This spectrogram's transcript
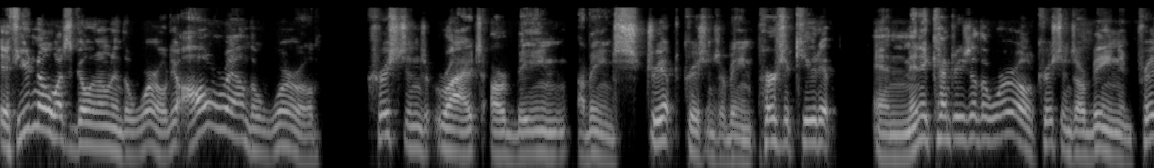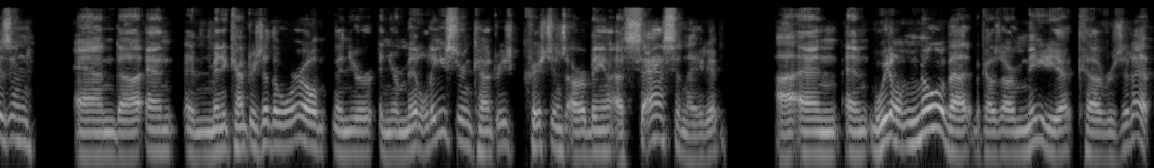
if you know what's going on in the world, all around the world, Christians' rights are being are being stripped. Christians are being persecuted. In many countries of the world, Christians are being imprisoned, and uh, and in many countries of the world, in your in your Middle Eastern countries, Christians are being assassinated, uh, and and we don't know about it because our media covers it up.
